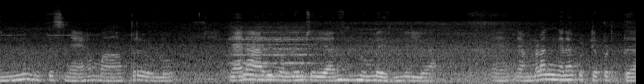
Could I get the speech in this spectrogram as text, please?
എന്നും എനിക്ക് സ്നേഹം മാത്രമേ ഉള്ളൂ. ഞാൻ ആരും ഒന്നും ചെയ്യാനൊന്നും വരുന്നില്ല. നമ്മളങ്ങനെ കുറ്റപ്പെടുത്തുക?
